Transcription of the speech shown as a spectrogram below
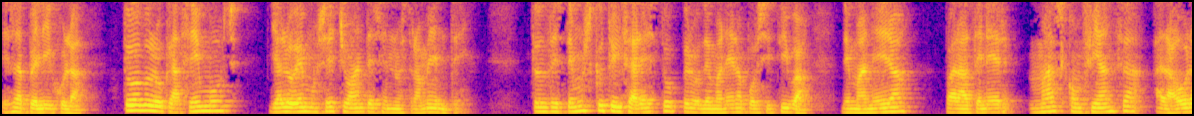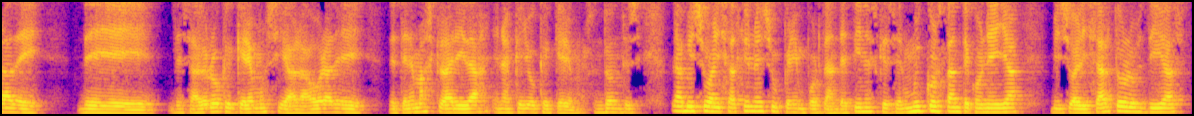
esa película. Todo lo que hacemos ya lo hemos hecho antes en nuestra mente. Entonces tenemos que utilizar esto, pero de manera positiva, de manera para tener más confianza a la hora de, de, saber lo que queremos y a la hora de, de, tener más claridad en aquello que queremos. Entonces, la visualización es súper importante. Tienes que ser muy constante con ella, visualizar todos los días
